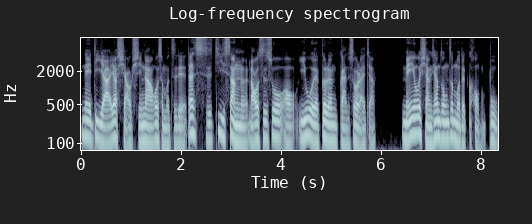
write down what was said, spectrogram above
内地啊要小心啊或什么之类，但实际上呢，老实说，哦，以我的个人感受来讲，没有想象中这么的恐怖，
